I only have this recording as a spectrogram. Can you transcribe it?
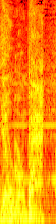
Yo, I'm back.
